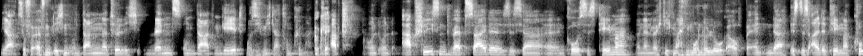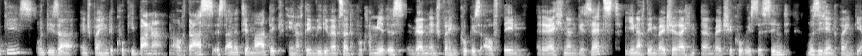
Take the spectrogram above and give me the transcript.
ja, zu veröffentlichen und dann natürlich, wenn es um Daten geht, muss ich mich darum kümmern. Okay. Ab, Und, und abschließend Webseite, es ist ja äh, ein großes Thema. Und dann möchte ich meinen Monolog auch beenden. Da ist das alte Thema Cookies und dieser entsprechende Cookie-Banner. Auch das ist eine Thematik. Je nachdem, wie die Webseite programmiert ist, werden entsprechend Cookies auf den Rechnern gesetzt. Je nachdem, welche, Rechn äh, welche Cookies das sind, muss ich entsprechend die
